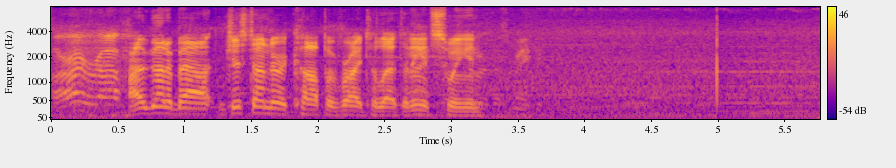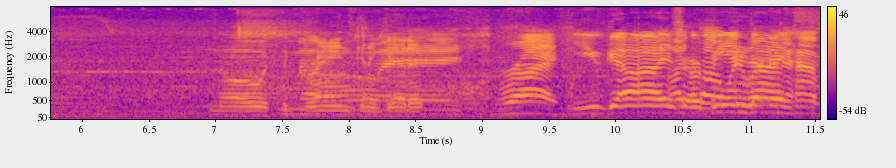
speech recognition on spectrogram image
All right, Ralph. I've got about just under a cup of right to left. I think it's swinging. No, the grain's gonna get it. Right. You guys are being nice. We have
